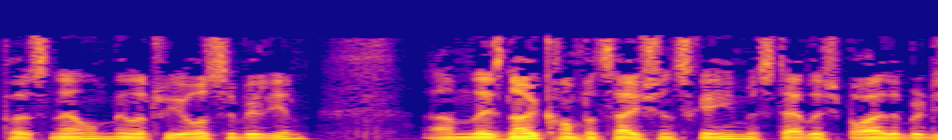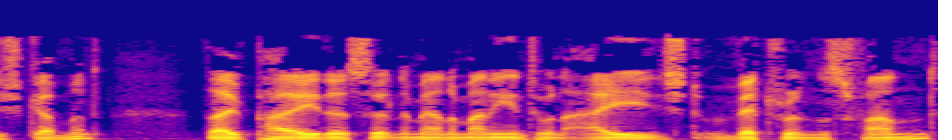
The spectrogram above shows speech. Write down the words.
personnel, military or civilian. Um, there's no compensation scheme established by the British government. They've paid a certain amount of money into an aged veterans fund,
